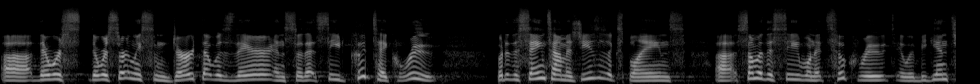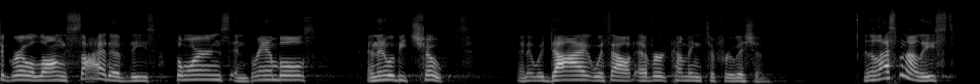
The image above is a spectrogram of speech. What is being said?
Uh, there, was, there was certainly some dirt that was there, and so that seed could take root. But at the same time, as Jesus explains, uh, some of the seed, when it took root, it would begin to grow alongside of these thorns and brambles, and then it would be choked, and it would die without ever coming to fruition. And then, last but not least,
